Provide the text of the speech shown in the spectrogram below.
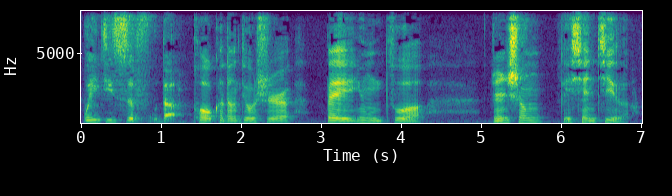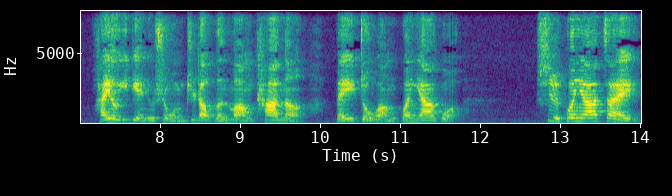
危机四伏的。后可能就是被用作人生给献祭了。还有一点就是，我们知道文王他呢被纣王关押过，是关押在。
